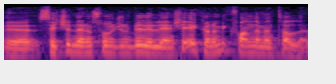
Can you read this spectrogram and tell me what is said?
e, seçimlerin sonucunu belirleyen şey ekonomik fundamentallar.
